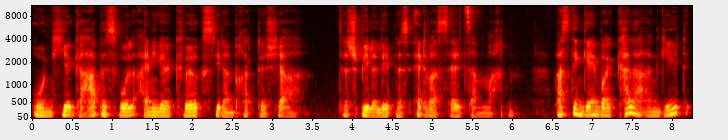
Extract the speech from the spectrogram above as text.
Und hier gab es wohl einige Quirks, die dann praktisch ja das Spielerlebnis etwas seltsam machten. Was den Game Boy Color angeht,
